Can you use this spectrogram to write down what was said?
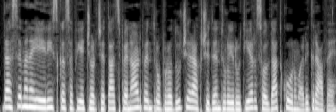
De asemenea, ei riscă să fie cercetați penal pentru producerea accidentului rutier soldat cu urmări grave.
